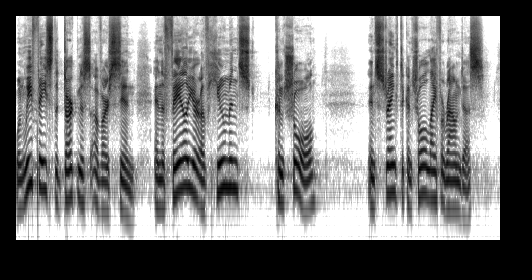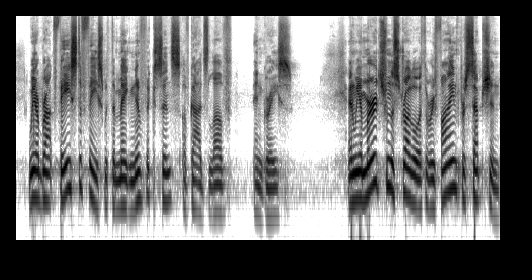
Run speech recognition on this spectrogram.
when we face the darkness of our sin and the failure of human control and strength to control life around us, we are brought face to face with the magnificence of God's love and grace. And we emerge from the struggle with a refined perception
